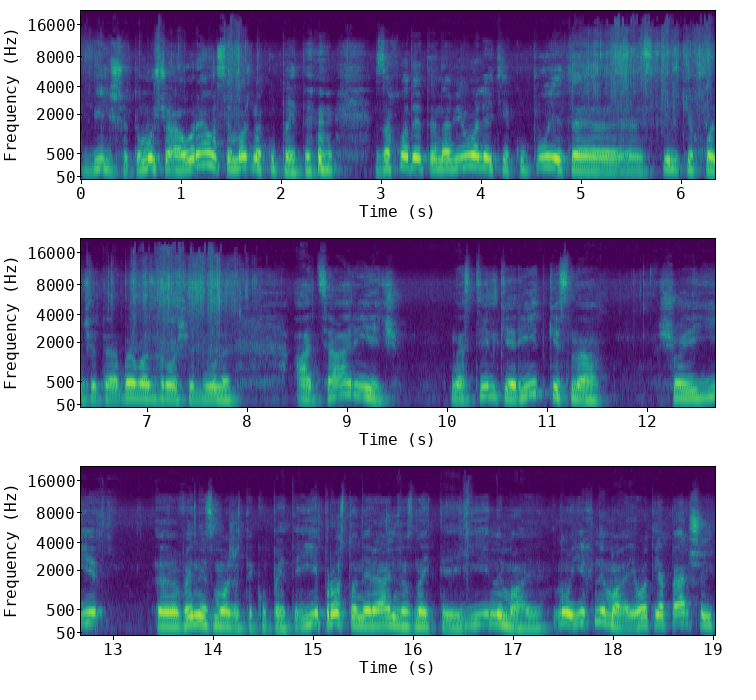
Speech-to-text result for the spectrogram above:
більше, тому що ауреуси можна купити. Заходите на Віоліті, купуєте е, скільки хочете, аби у вас гроші були. А ця річ настільки рідкісна, що її е, ви не зможете купити. Її просто нереально знайти. Її немає. Ну, їх немає. От я перший,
